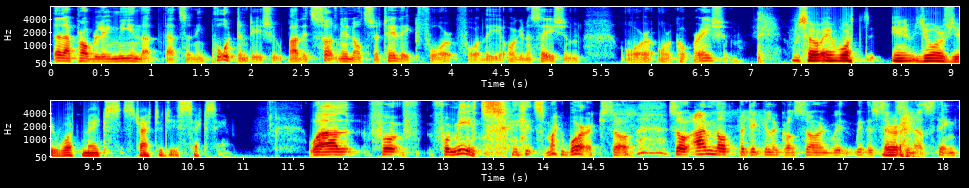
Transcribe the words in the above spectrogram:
then I probably mean that that's an important issue, but it's certainly not strategic for, for the organization or, or corporation. So in what, in your view, what makes strategy sexy? Well, for for me, it's it's my work, so so I'm not particularly concerned with, with the sexiness thing.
